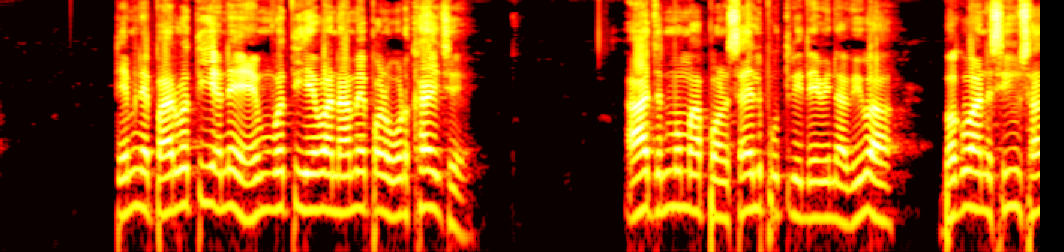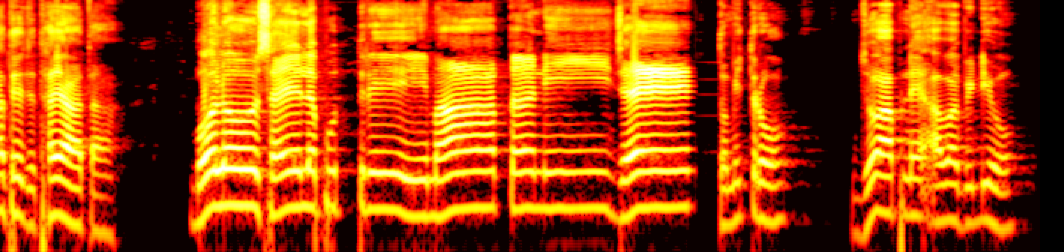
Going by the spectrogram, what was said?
તેમને પાર્વતી અને હેમવતી એવા નામે પણ ઓળખાય છે. આ જન્મમાં પણ શૈલપુત્રી દેવીના વિવાહ ભગવાન શિવ સાથે જ થયા હતા. બોલો શૈલપુત્રી માતની જય. તો મિત્રો, જો આપને આવા વીડિયો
